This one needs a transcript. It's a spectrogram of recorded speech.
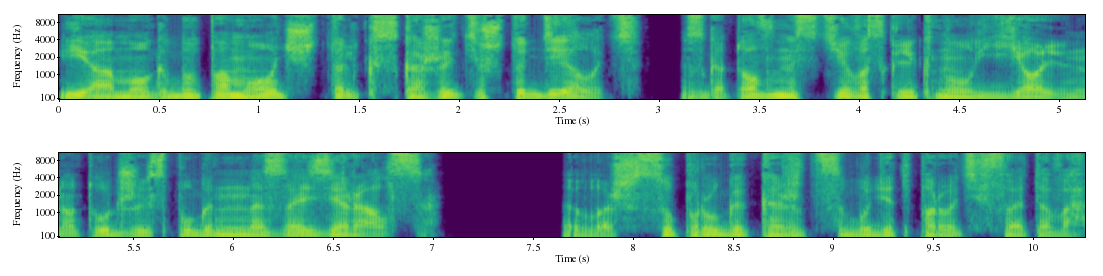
«Я мог бы помочь, только скажите, что делать!» С готовностью воскликнул Йоль, но тут же испуганно заозирался. «Ваша супруга, кажется, будет против этого».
